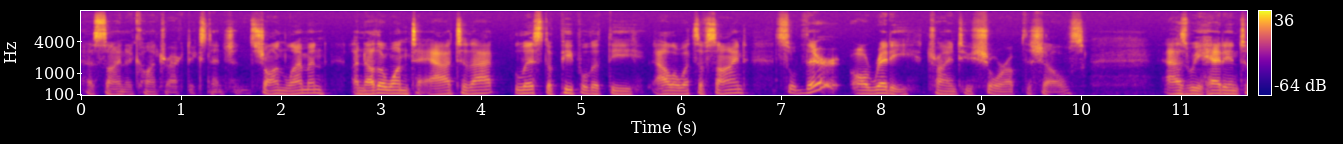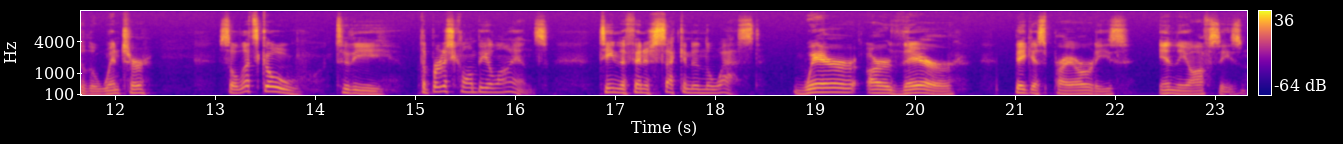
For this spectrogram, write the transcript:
has signed a contract extension. Shawn Lemon, another one to add to that list of people that the Alouettes have signed. So they're already trying to shore up the shelves as we head into the winter. So let's go to the the British Columbia Lions, team that finished second in the West. Where are their biggest priorities in the offseason?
